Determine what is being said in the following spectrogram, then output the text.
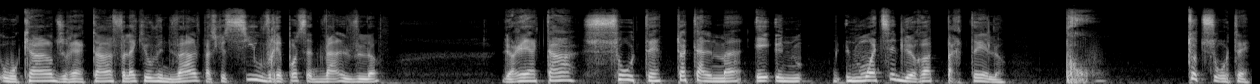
au cœur du réacteur. Il fallait qu'il ouvre une valve parce que s'il ouvrait pas cette valve-là, le réacteur sautait totalement et une, moitié de l'Europe partait, là tout sautait.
